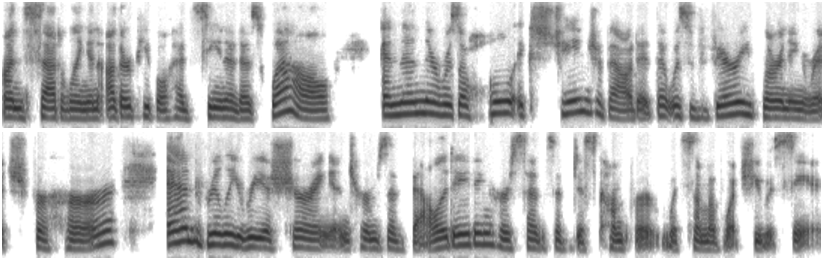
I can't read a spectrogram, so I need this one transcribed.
unsettling, and other people had seen it as well. And then there was a whole exchange about it that was very learning rich for her and really reassuring in terms of validating her sense of discomfort with some of what she was seeing.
